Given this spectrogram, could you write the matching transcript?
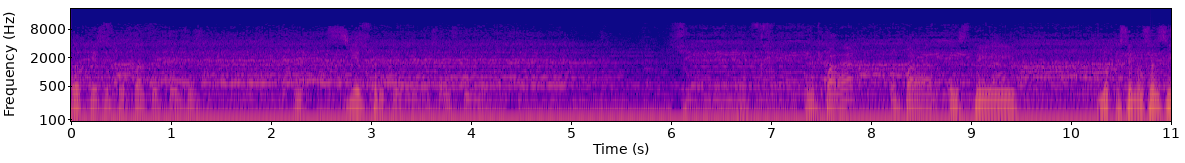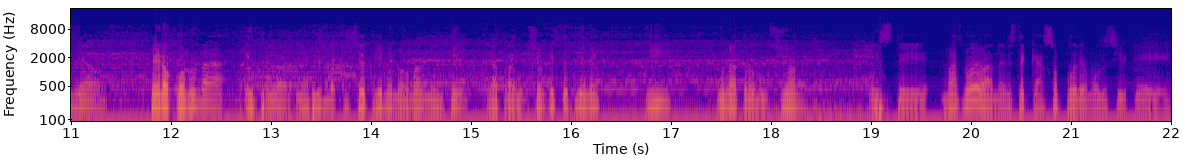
¿Por qué es importante entonces siempre que vayamos al estudio, comparar, comparar este lo que se nos ha enseñado, pero con una, entre la Biblia que usted tiene normalmente, la traducción que usted tiene, y una traducción este más nueva. En este caso podríamos decir que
